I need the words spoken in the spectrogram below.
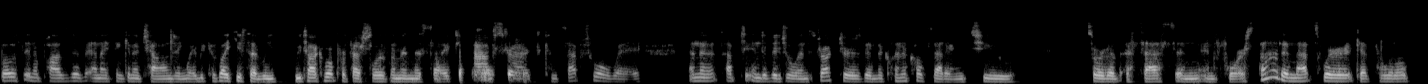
both in a positive and I think in a challenging way because like you said we we talk about professionalism in this like abstract conceptual way and then it's up to individual instructors in the clinical setting to sort of assess and enforce that and that's where it gets a little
